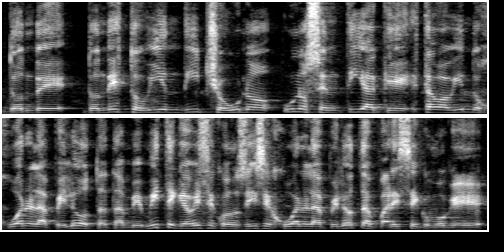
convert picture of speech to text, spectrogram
donde, donde esto bien dicho, uno, uno sentía que estaba viendo jugar a la pelota también. Viste que a veces cuando se dice jugar a la pelota parece como que,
